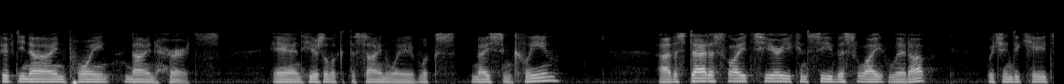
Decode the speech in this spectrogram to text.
59.9 hertz. And here's a look at the sine wave. Looks nice and clean. Uh, the status lights here, you can see this light lit up, which indicates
